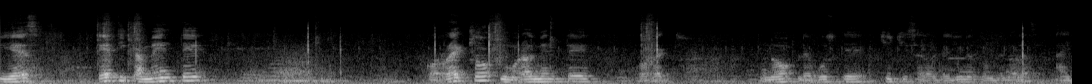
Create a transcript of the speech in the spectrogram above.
y es éticamente correcto y moralmente correcto. No le busque chichis a las gallinas donde no las hay.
